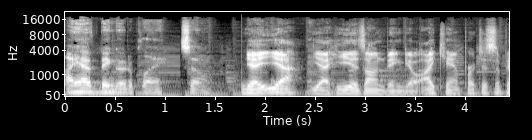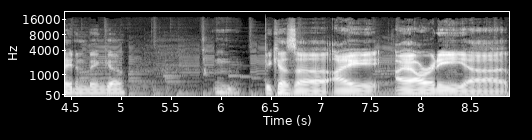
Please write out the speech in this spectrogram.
I have bingo to play, so Yeah, yeah, yeah. He is on bingo. I can't participate in bingo mm, because uh, I I already uh,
